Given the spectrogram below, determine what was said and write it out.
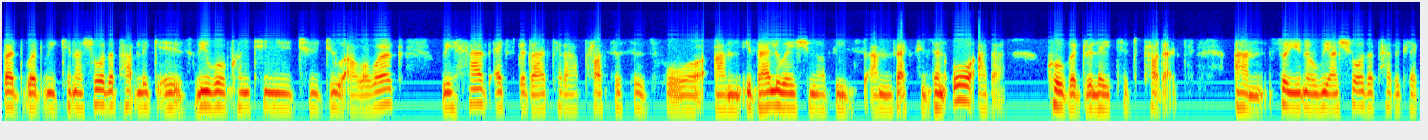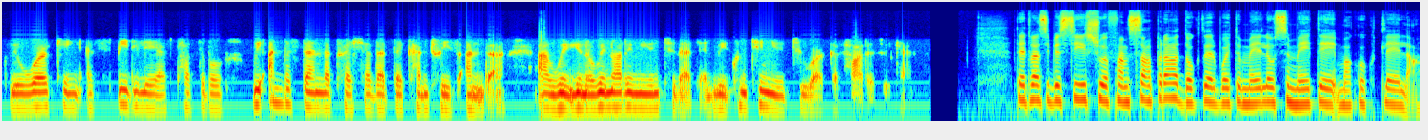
But what we can assure the public is we will continue to do our work. We have expedited our processes for um, evaluation of these um, vaccines and all other COVID related products. Um, so, you know, we assure the public like we're working as speedily as possible. We understand the pressure that the country is under. Uh, we, you know, we're not immune to that and we continue to work as hard as we can. Dit was die bestuurshoof van SAPRA, Dr. Boitumelo Semete Makokotlela.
